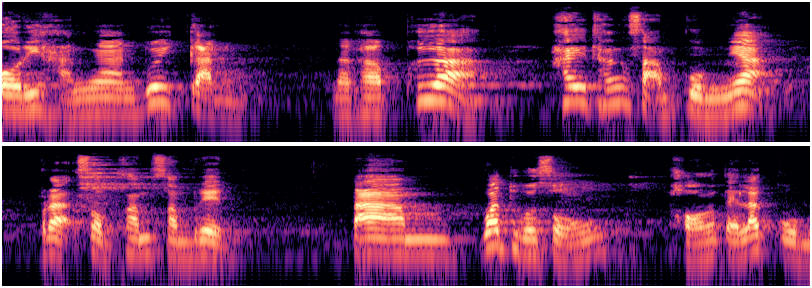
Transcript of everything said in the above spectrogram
บริหารงานด้วยกันนะครับ เพื่อให้ทั้ง 3 กลุ่มเนี่ยประสบความสำเร็จตามวัตถุประสงค์ของแต่ละกลุ่ม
